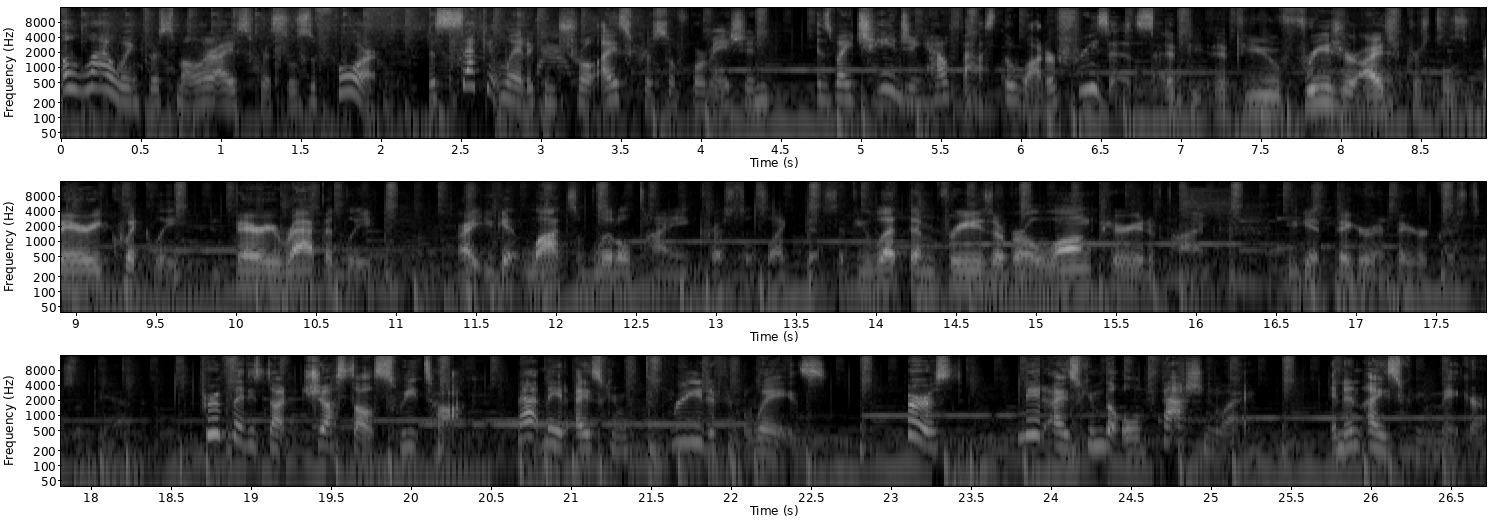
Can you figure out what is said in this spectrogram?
allowing for smaller ice crystals to form. The second way to control ice crystal formation is by changing how fast the water freezes. If you, if you freeze your ice crystals very quickly and very rapidly, right, you get lots of little tiny crystals like this. If you let them freeze over a long period of time, you get bigger and bigger crystals at the end. Proof that he's not just all sweet talk, Matt made ice cream three different ways. First, he made ice cream the old-fashioned way, in an ice cream maker.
